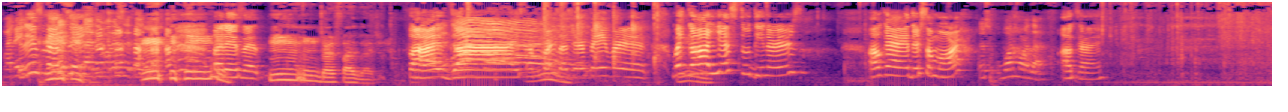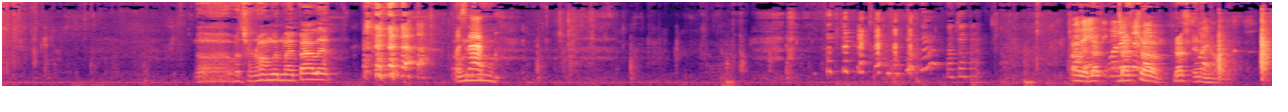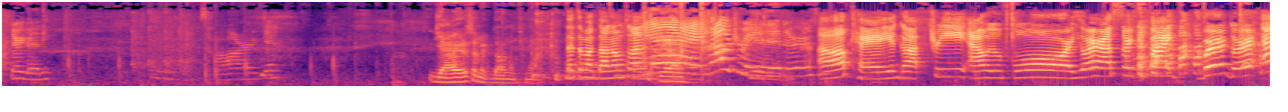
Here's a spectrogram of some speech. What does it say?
What It is is What is messy. it, What is it? Daddy? What is it? mm, that's five guys. Five Guys. Of course, that's your favorite. My God, yes, two dinners. Okay, there's some more. There's one more left. Okay. Uh, what's wrong with my palate? What's Oh, that? no. Okay, What that, is- what is that's it, uh, Daddy? that's In-N-Out. there you go, Daddy. It's hard. Yeah, it's a McDonald's one. That's a McDonald's one? Yeah. now three dinners. Okay, you got three out of four. You're a certified burger addict.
